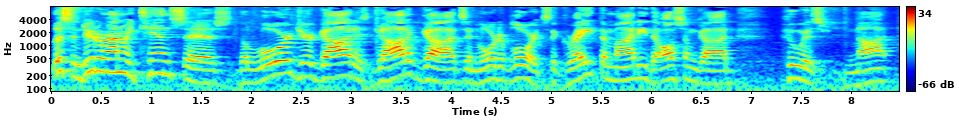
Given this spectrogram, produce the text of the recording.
Listen, Deuteronomy 10 says, The Lord your God is God of gods and Lord of lords, the great, the mighty, the awesome God who is not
